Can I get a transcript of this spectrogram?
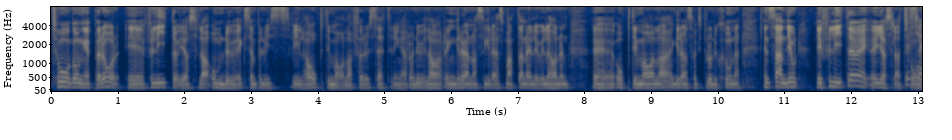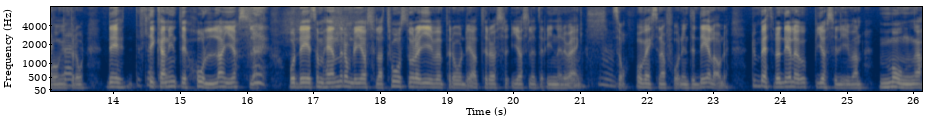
två gånger per år är för lite att gödsla om du exempelvis vill ha optimala förutsättningar och du vill ha den grönaste gräsmattan eller vill ha den eh, optimala grönsaksproduktionen. En sandjord, det är för lite att gödsla två gånger per år. Det, det, det kan inte hålla gödslet. Och det som händer om du gödslar två stora givor per år det är att gödslet rinner mm. iväg. Mm. Så, och växterna får inte del av det. Det är bättre att dela upp gödselgivan många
